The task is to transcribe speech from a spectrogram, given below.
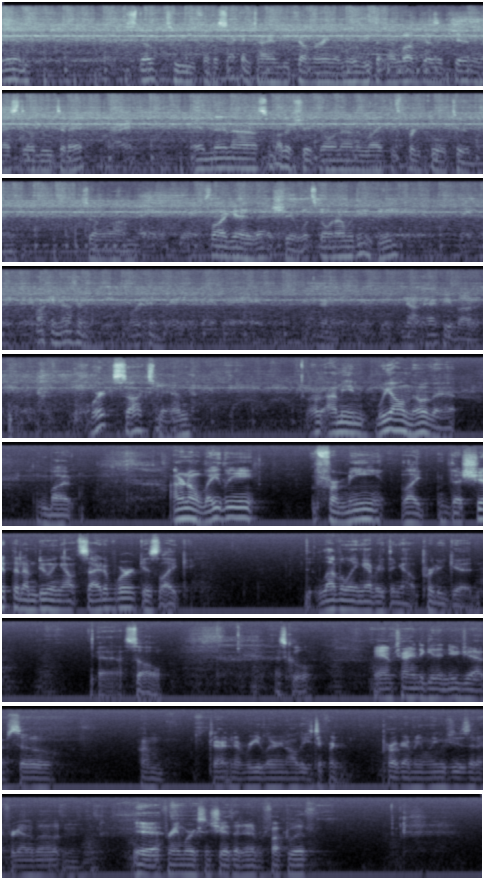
and stoked to, for the second time, be covering a movie that I loved as a kid and I still do today. Right. And then uh, some other shit going on in life that's pretty cool too, man. So um, before I get into that shit, what's going on with you, dude? Fucking nothing. Working. Not happy about it. Work sucks, man. I mean, we all know that, but I don't know. Lately, for me, like the shit that I'm doing outside of work is like leveling everything out pretty good. Yeah, so That's cool. Yeah, I'm trying to get a new job, so I'm starting to relearn all these different programming languages that I forgot about and yeah, frameworks and shit that I never fucked with.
